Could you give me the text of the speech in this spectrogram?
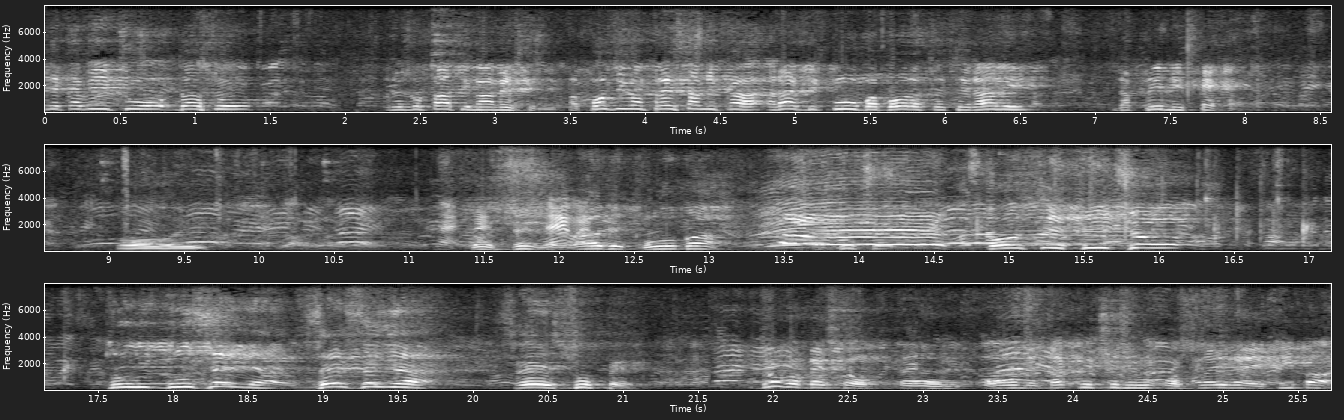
neka viču da su rezultati namješteni. Pa pozivam predstavnika ragbi kluba Borac veterani da primi pehar. Ovaj, što se tiče radi kluba, što se tiče dru- druženja, zezanja, sve je super. Drugo mjesto u ovome takmičenju osvojila je ekipa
